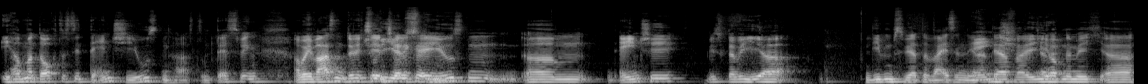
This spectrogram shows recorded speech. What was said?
ich habe mir gedacht, dass die Dench Houston hast und deswegen, aber ich weiß natürlich, die Angelica Houston, ähm, Angie, wie es glaube ich eher liebenswerterweise nennen darf, weil ich habe nämlich äh,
